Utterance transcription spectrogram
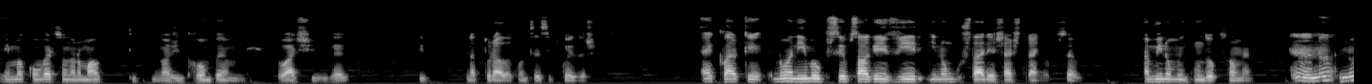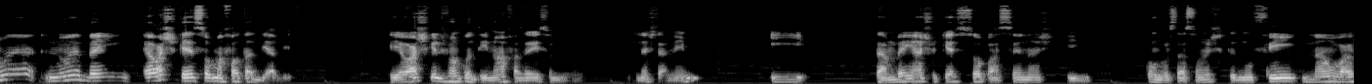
em uma conversa normal, tipo, nós interrompemos. Eu acho que é tipo, natural acontecer esse tipo de coisas. É claro que no anime eu percebo se alguém vir e não gostar e achar estranho, eu percebo. A mim não me incomodou pessoalmente. Ah, não, não, é, não é bem. Eu acho que é só uma falta de hábito. E eu acho que eles vão continuar a fazer isso no- neste anime. E também acho que é só para cenas e conversações que no fim não, vai,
